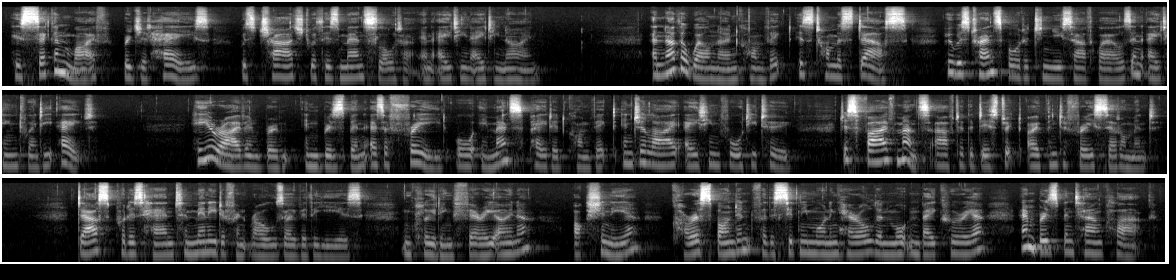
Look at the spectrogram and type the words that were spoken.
His second wife, Bridget Hayes, was charged with his manslaughter in 1889. Another well known convict is Thomas Dowse, who was transported to New South Wales in 1828. He arrived in, Br- in Brisbane as a freed or emancipated convict in July 1842, just five months after the district opened to free settlement. Dowse put his hand to many different roles over the years, including ferry owner, auctioneer, correspondent for the Sydney Morning Herald and Moreton Bay Courier, and Brisbane Town Clerk.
